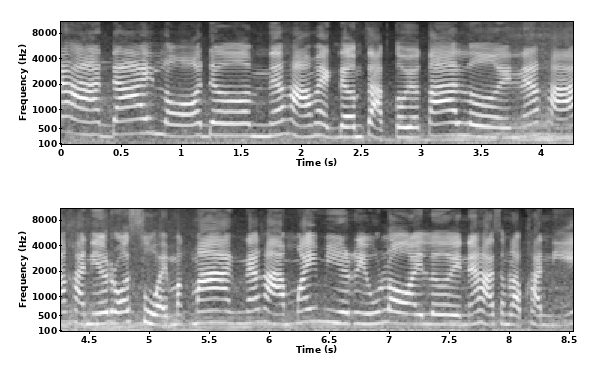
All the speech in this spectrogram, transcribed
นะคะได้ล้อเดิมนะคะแม็กเดิมจากโตโยต้าเลยนะคะคันนี้รถสวยมากๆนะคะ ไม่มีริ้วรอยเลยนะคะสำหรับคันนี้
